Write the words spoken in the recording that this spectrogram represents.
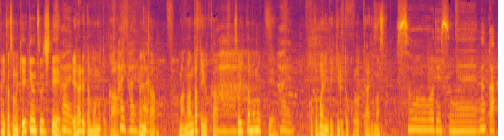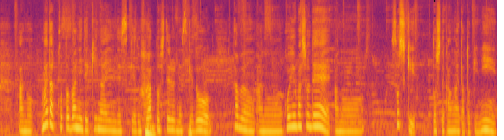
何かその経験を通じて得られたものとか、何か学んだというかそういったものって、言葉にできるところってありますか？そうですね。なんかあのまだ言葉にできないんですけどふわっとしてるんですけど、はい、多分あのこういう場所であの組織として考えた時に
